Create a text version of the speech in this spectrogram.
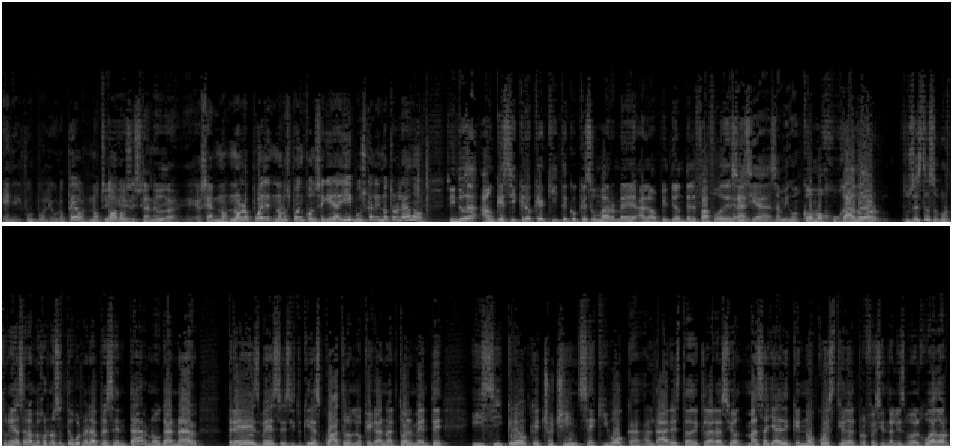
en el fútbol europeo. No Sí, todos sin están, duda. eh, o sea, no, no lo pueden, no los pueden conseguir ahí. Búscale en otro lado. Sin duda, aunque sí creo que aquí tengo que sumarme a la opinión del Fafo de decir, Gracias, amigo. como jugador, pues estas oportunidades a lo mejor no se te vuelven a presentar, ¿no? Ganar tres veces, si tú quieres cuatro, lo que gana actualmente. Y sí creo que Chuchín se equivoca al dar esta declaración, más allá de que no cuestione el profesionalismo del jugador.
